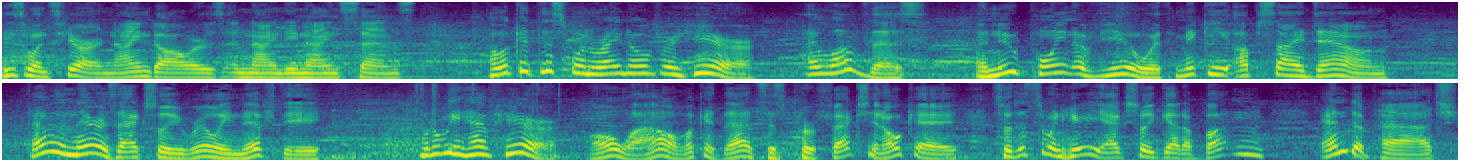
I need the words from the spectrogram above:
These ones here are $9.99. But look at this one right over here. I love this. A new point of view with Mickey upside down. That one there is actually really nifty. What do we have here? Oh wow, look at that. It says perfection. Okay, so this one here you actually get a button and a patch.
